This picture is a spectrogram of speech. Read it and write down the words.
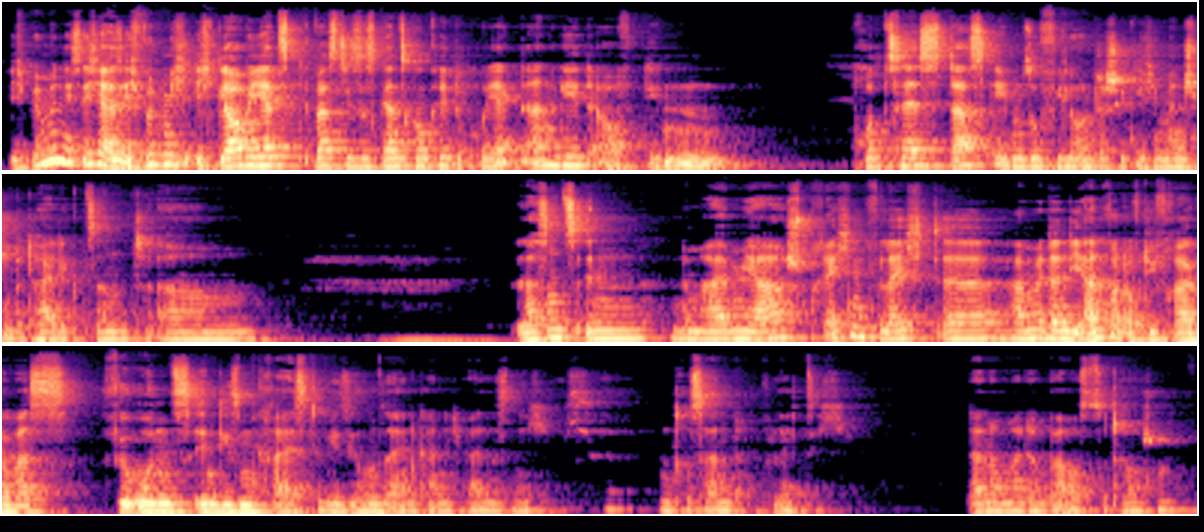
ich bin mir nicht sicher. Also ich würde mich, ich glaube jetzt, was dieses ganz konkrete Projekt angeht, auf den Prozess, dass eben so viele unterschiedliche Menschen beteiligt sind. Ähm, lass uns in einem halben Jahr sprechen. Vielleicht äh, haben wir dann die Antwort auf die Frage, was für uns in diesem Kreis die Vision sein kann. Ich weiß es nicht. Ist interessant, vielleicht sich da nochmal darüber auszutauschen.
